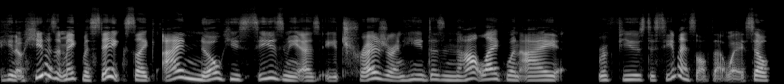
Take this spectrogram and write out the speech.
you know, He doesn't make mistakes. Like, I know He sees me as a treasure, and He does not like when I refuse to see myself that way. So,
